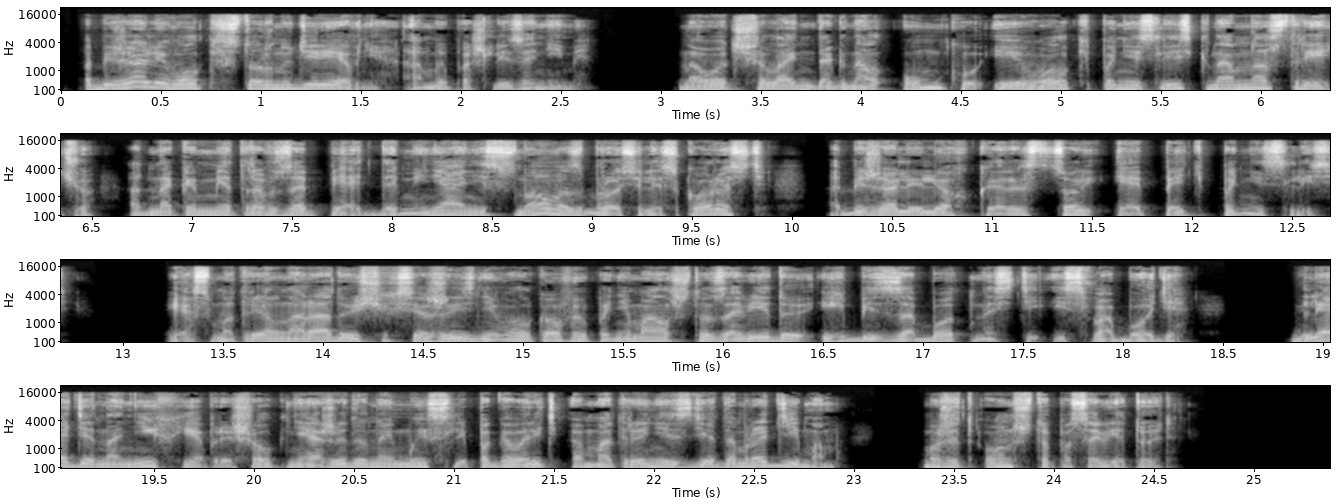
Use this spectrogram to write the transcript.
Побежали волки в сторону деревни, а мы пошли за ними. Но вот Шелань догнал Умку, и волки понеслись к нам навстречу. Однако метров за пять до меня они снова сбросили скорость, обежали легкой рысцой и опять понеслись. Я смотрел на радующихся жизни волков и понимал, что завидую их беззаботности и свободе. Глядя на них, я пришел к неожиданной мысли поговорить о Матрене с дедом Радимом. Может, он что посоветует.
